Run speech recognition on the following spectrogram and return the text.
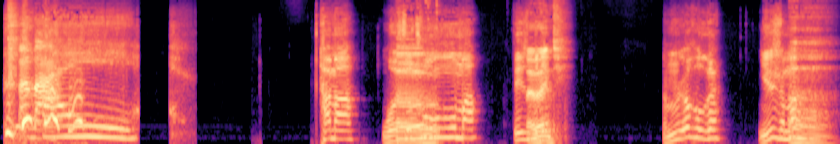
拜拜。看吧？我说出轰轰吗？没问题。怎么着，猴哥？你是什么？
